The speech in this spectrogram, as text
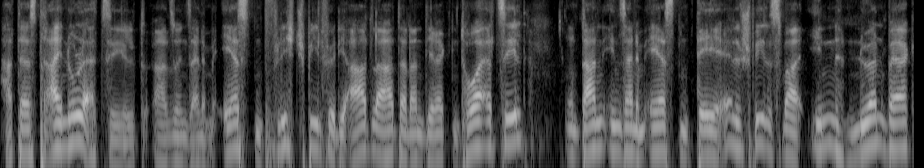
hat er es 3-0 erzielt. Also in seinem ersten Pflichtspiel für die Adler hat er dann direkt ein Tor erzielt. Und dann in seinem ersten DL-Spiel, es war in Nürnberg,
